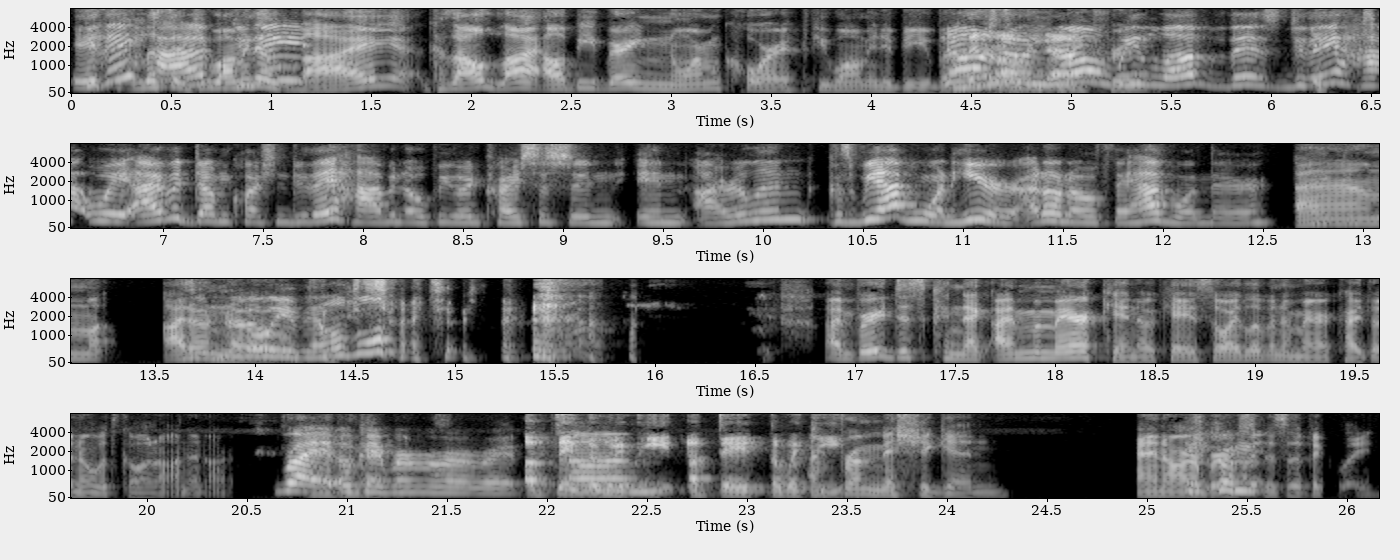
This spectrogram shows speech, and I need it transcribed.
If, they listen, do you want do me they- to lie? Because I'll lie. I'll be very normcore if you want me to be. But No, no, no, telling you the we love this. Do they have? Wait, I have a dumb question. Do they have an opioid crisis in in Ireland? Because we have one here. I don't know if they have one there. Like, Um, I don't know. readily available? I don't know. I'm very disconnected. I'm American, okay? So I live in America. I don't know what's going on in our. right. Okay. Right. Right. Right. right. Update the Um, wiki. Update the I'm wiki. from Michigan, Ann Arbor from- specifically,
